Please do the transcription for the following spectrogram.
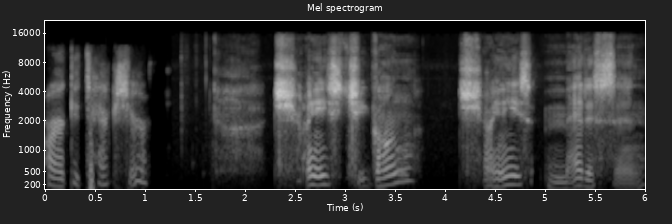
architecture, Chinese Qigong, Chinese medicine.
